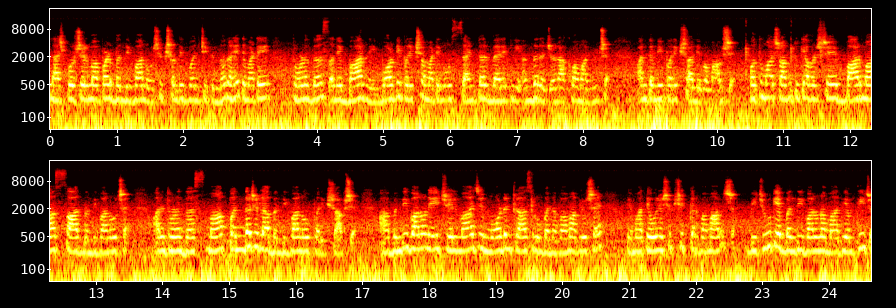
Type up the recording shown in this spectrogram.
લાજપોર જેલમાં પણ બંદીવાનો શિક્ષણથી વંચિત ન રહે તે માટે ધોરણ દસ અને બારની બોર્ડની પરીક્ષા માટેનું સેન્ટર બેરેકની અંદર જ રાખવામાં આવ્યું છે. અને તેમની પરીક્ષા લેવામાં આવશે. વધુમાં જણાવ્યું હતું કે આ વર્ષે બારમાં સાત બંદીવાનો છે અને ધોરણ દસમાં પંદર જેટલા બંદીવાનો પરીક્ષા આપશે. આ બંદીવાનોને જેલમાં જે મોડર્ન ક્લાસરૂમ બનાવવામાં આવ્યો છે. તેમાં તેઓને શિક્ષિત કરવામાં આવે છે. બીજું કે બંદીવાનોના માધ્યમથી જ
